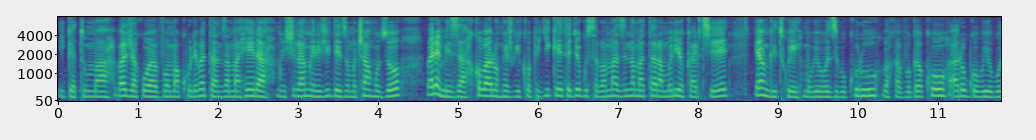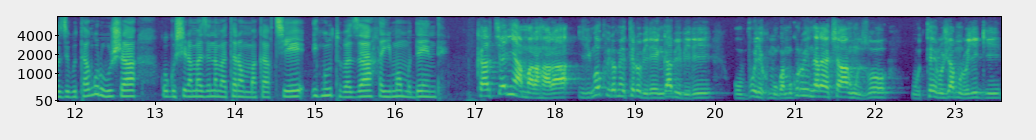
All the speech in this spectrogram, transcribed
igatuma baja kubavoma kure batanze amahera mu ishyirahamwe regideze umucankuzo baremeza ko baronkejwe ikopi y'igikete ryo gusaba amazi n'amatara muri iyo quartier yangitwe mu buyobozi bukuru bakavuga ko ari ubwo buyobozi butanga uruhusha rwo gushira amazi n'amatara mu makartier inkuru tubaza hayimo mudende quartier Nyamarahara irimo ku birometero birenga bibiri uvuye ku mugwa mukuru w'intara ya Cankuzo utera uja mu ruyigi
